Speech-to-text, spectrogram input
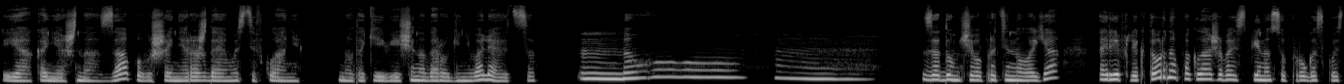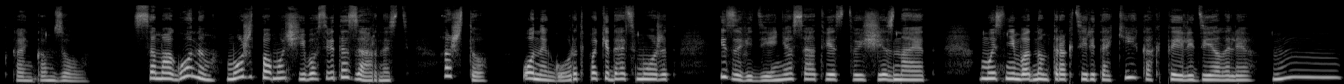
Я, конечно, за повышение рождаемости в клане, но такие вещи на дороге не валяются». «Ну...» Задумчиво протянула я, рефлекторно поглаживая спину супруга сквозь ткань камзола. «С самогоном может помочь его светозарность. А что, он и город покидать может, и заведения соответствующие знает. Мы с ним в одном трактире такие коктейли делали. М-м-м,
